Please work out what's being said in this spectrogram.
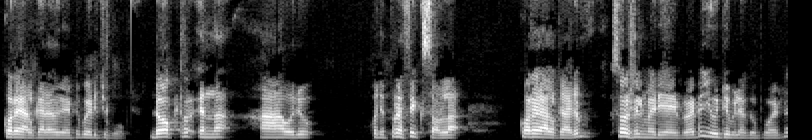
കുറേ ആൾക്കാർ അത് കേട്ട് പേടിച്ചു പോകും. ഡോക്ടർ എന്ന ആ ഒരു ഒരു പ്രെഫിക്സ് ഉള്ള കുറേ ആൾക്കാരും സോഷ്യൽ മീഡിയയിൽ പോയിട്ട് യൂട്യൂബിലൊക്കെ പോയിട്ട്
